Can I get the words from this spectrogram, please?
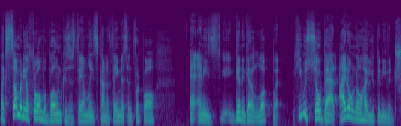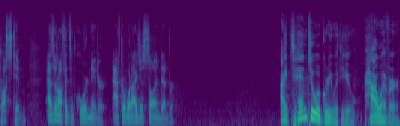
Like somebody will throw him a bone because his family's kind of famous in football and, and he's going to get a look, but he was so bad. I don't know how you can even trust him as an offensive coordinator after what I just saw in Denver. I tend to agree with you. However,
